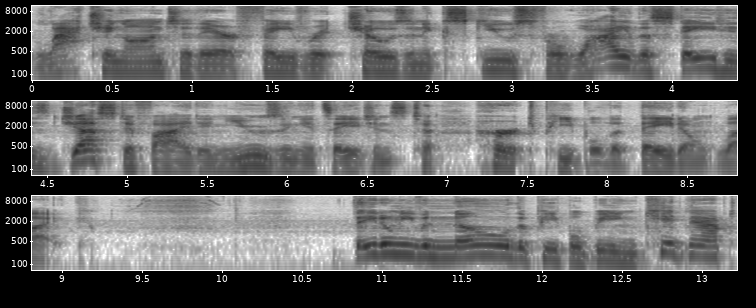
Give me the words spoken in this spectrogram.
latching on to their favorite chosen excuse for why the state is justified in using its agents to hurt people that they don't like. They don't even know the people being kidnapped,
